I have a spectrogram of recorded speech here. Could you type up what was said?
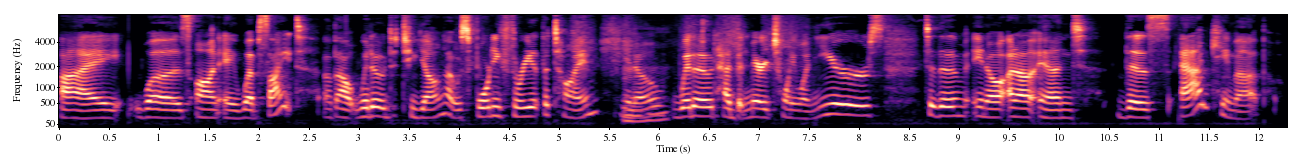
I was on a website about widowed to young. I was 43 at the time, you know, widowed, had been married 21 years to them, you know, uh, and this ad came up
